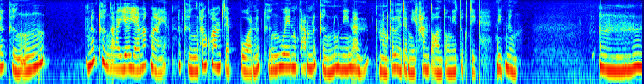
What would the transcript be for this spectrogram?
นึกถึงนึกถึงอะไรเยอะแยะมากมายอะนึกถึงทั้งความเจ็บปวด นึกถึงเวรกรรม นึกถึงนู่นนี่นั่น มันก็เลยจะมีขั้นตอนตรงนี้จุกจิกนิดนึง อืม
